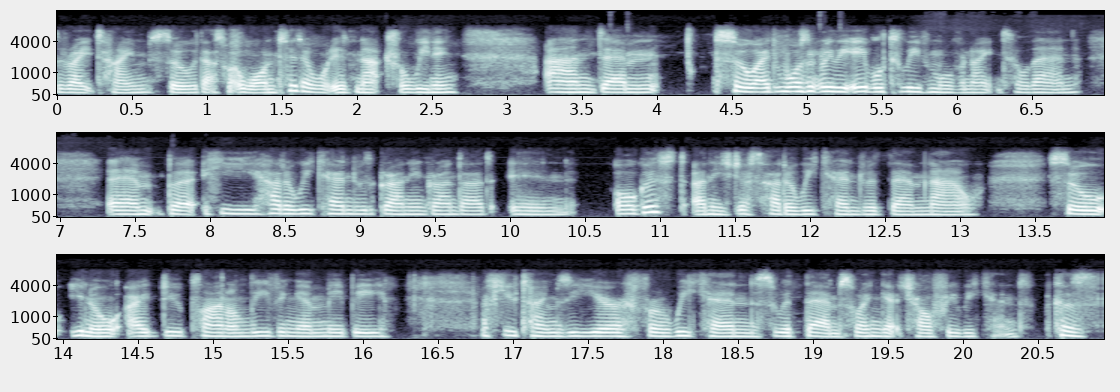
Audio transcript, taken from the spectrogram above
the right time. So that's what I wanted. I wanted natural weaning. And um, so I wasn't really able to leave him overnight until then. Um, but he had a weekend with Granny and Grandad in August, and he's just had a weekend with them now. So you know, I do plan on leaving him maybe a few times a year for weekends with them, so I can get a child-free weekend because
